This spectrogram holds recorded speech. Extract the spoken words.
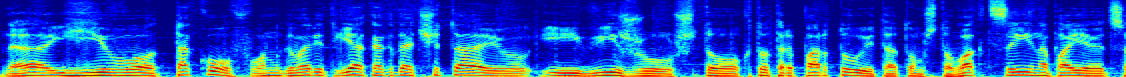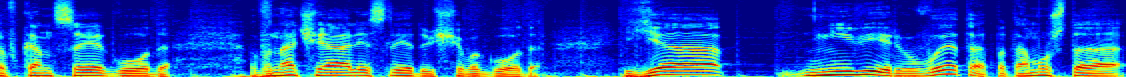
э, его таков. Он говорит, я когда читаю и вижу, что кто-то рапортует о том, что вакцина появится в конце года, в начале следующего года, я не верю в это, потому что,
